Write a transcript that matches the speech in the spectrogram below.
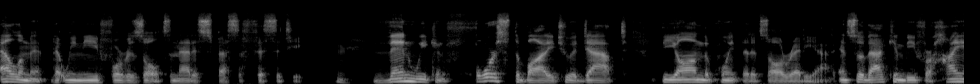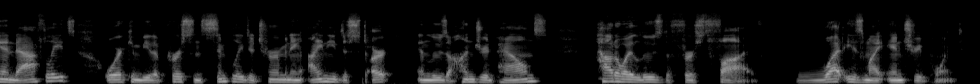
element that we need for results, and that is specificity. Hmm. Then we can force the body to adapt beyond the point that it's already at. And so that can be for high end athletes, or it can be the person simply determining, I need to start and lose 100 pounds. How do I lose the first five? What is my entry point?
